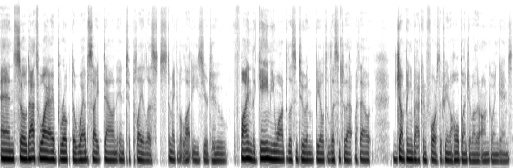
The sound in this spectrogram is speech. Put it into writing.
And so that's why I broke the website down into playlists to make it a lot easier to find the game you want to listen to and be able to listen to that without jumping back and forth between a whole bunch of other ongoing games.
